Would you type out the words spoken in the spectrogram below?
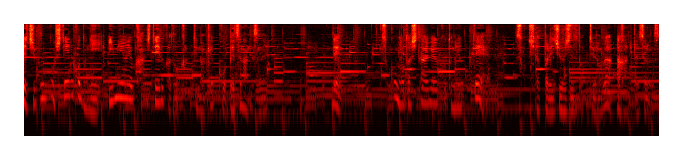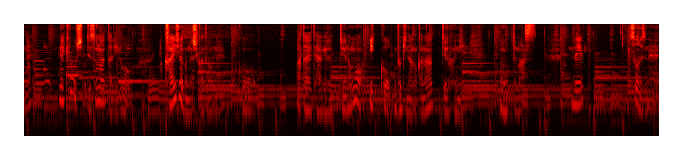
自分のしていることに意味合いを感じているかどうかっていうのは結構別なんですね。でそこを持たせてあげることによって少しやっぱり充実度っていうのが上がったりするんですね。で教師ってその辺りを解釈の仕方をねこう与えてあげるっていうのも一個武器なのかなっていうふうに思ってます。でそうですね、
